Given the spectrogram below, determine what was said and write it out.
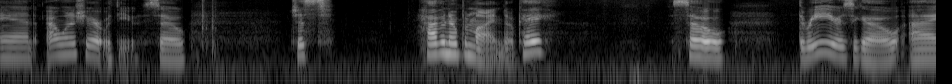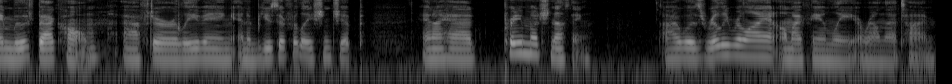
and I want to share it with you. So just have an open mind, okay? So, three years ago, I moved back home after leaving an abusive relationship, and I had pretty much nothing. I was really reliant on my family around that time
